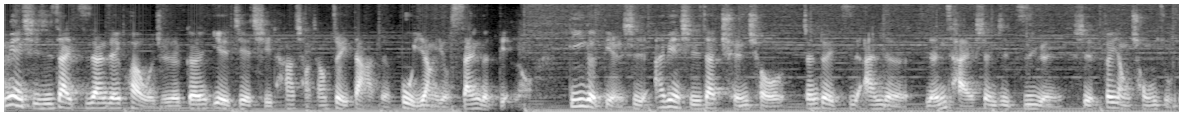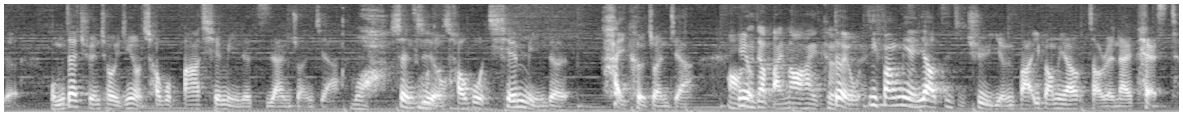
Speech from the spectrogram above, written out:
？IBM 其实，在资安这一块，我觉得跟业界其他厂商最大的不一样有三个点哦。第一个点是，IBM 其实在全球针对资安的人才甚至资源是非常充足的。我们在全球已经有超过八千名的资安专家，哇，甚至有超过千名的骇客专家，哦，因为叫白帽骇客。对，一方面要自己去研发，一方面要找人来 test。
